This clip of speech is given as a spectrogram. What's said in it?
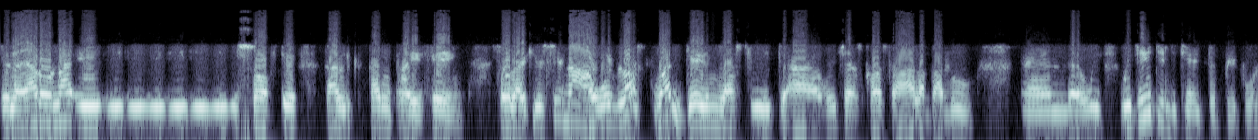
tsela ya rona e soft ka nqa efeng so like you see now we've lost one game last week uh, which has cost a hala balu and uh, we we did indicate to people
